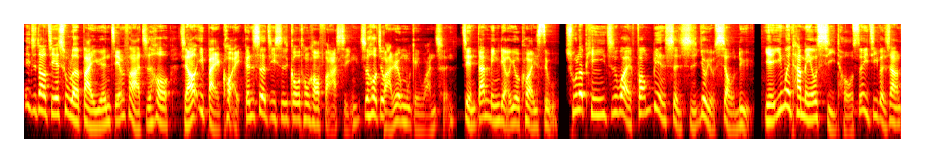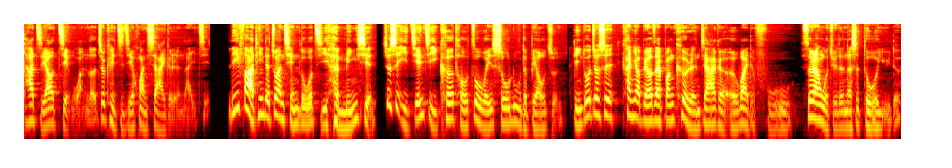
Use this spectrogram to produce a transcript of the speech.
一直到接触了百元剪发之后，只要一百块，跟设计师沟通好发型之后，就把任务给完成，简单明了又快速。除了便宜之外，方便省时又有效率。也因为他没有洗头，所以基本上他只要剪完了就可以直接换下一个人来剪。理发厅的赚钱逻辑很明显，就是以剪几颗头作为收入的标准，顶多就是看要不要再帮客人加个额外的服务。虽然我觉得那是多余的。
